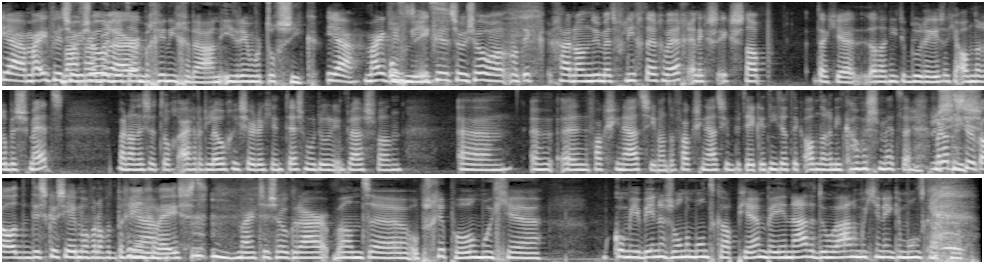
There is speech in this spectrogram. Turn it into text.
Ja, maar ik vind het sowieso hebben we dit aan het begin niet gedaan? Iedereen wordt toch ziek. Ja, maar ik vind, niet? ik vind het sowieso... Want, want ik ga dan nu met vliegtuig weg. En ik, ik snap dat, je, dat het niet de bedoeling is dat je anderen besmet. Maar dan is het toch eigenlijk logischer dat je een test moet doen... in plaats van ehm, een, een vaccinatie. Want een vaccinatie betekent niet dat ik anderen niet kan besmetten. Maar dat is natuurlijk al de discussie helemaal vanaf het begin Ja. geweest. Maar het is ook raar, want eh, op Schiphol moet je... Kom je binnen zonder mondkapje en ben je na de douane moet je in één keer mondkapje op.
